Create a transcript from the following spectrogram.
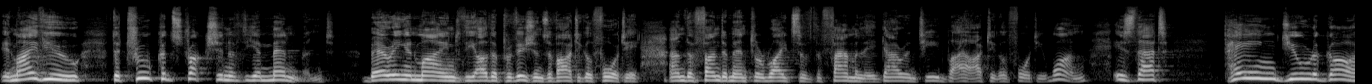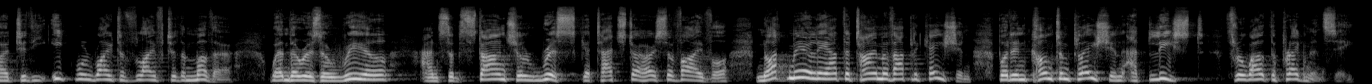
In my view, the true construction of the amendment bearing in mind the other provisions of Article 40 and the fundamental rights of the family guaranteed by Article 41, is that paying due regard to the equal right of life to the mother when there is a real and substantial risk attached to her survival, not merely at the time of application, but in contemplation at least throughout the pregnancy,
